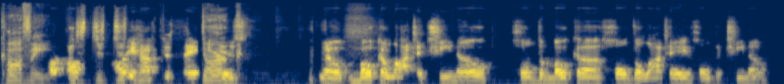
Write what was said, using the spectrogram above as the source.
coffee. All, Just, just, all you have to say dark. is, you know, mocha latticino. Hold the mocha, hold the latte, hold the chino.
